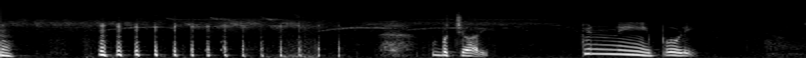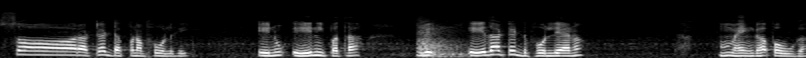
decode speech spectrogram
ਹੂੰ। ਵਿਚਾਰੀ ਕਿੰਨੀ ਭੋਲੀ। ਸਾਰਾ ਢਿੱਡ ਆਪਣਾ ਫੋਲ ਗਈ। ਇਹਨੂੰ ਇਹ ਨਹੀਂ ਪਤਾ ਵੀ ਇਹਦਾ ਢਿੱਡ ਫੁੱਲਿਆ ਨਾ ਮਹਿੰਗਾ ਪਊਗਾ।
